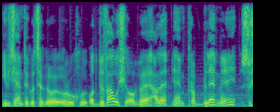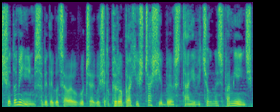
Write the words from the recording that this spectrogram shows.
Nie widziałem tego całego ruchu. Odbywało się OB, ale miałem problemy z uświadomieniem sobie tego całego czegoś. Dopiero po jakimś czasie byłem w stanie wyciągnąć z pamięci,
